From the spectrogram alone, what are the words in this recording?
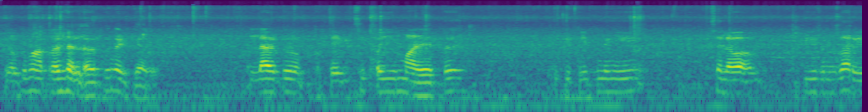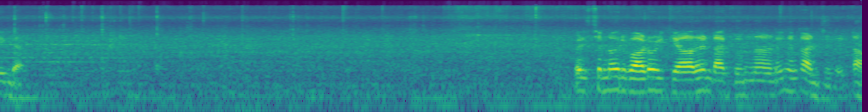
കുട്ടികൾക്ക് മാത്രമല്ല എല്ലാവർക്കും കഴിക്കാറ്. എല്ലാവർക്കും പ്രത്യേകിച്ച് ഇപ്പോൾ ഈ മഴയത്ത് കിട്ടിയിട്ടുണ്ടെങ്കിൽ ചില തീരുന്നത് അറിയില്ല. വെളിച്ചെണ്ണ ഒരുപാട് ഒഴിക്കാതെ ഉണ്ടാക്കുന്നതാണ് ഞാൻ കാണിച്ചത് കേട്ടോ.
